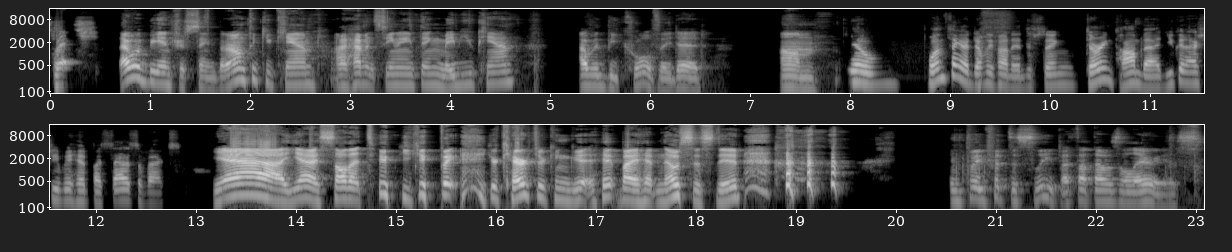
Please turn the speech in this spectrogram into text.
threats. That would be interesting, but I don't think you can. I haven't seen anything. Maybe you can. I would be cool if they did. Um, You know, one thing I definitely found interesting during combat, you can actually be hit by status effects. Yeah, yeah, I saw that too. You can put, your character can get hit by a hypnosis, dude. and put to sleep. I thought that was hilarious.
